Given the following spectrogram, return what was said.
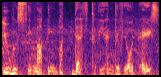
You will see nothing but death to the end of your days.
